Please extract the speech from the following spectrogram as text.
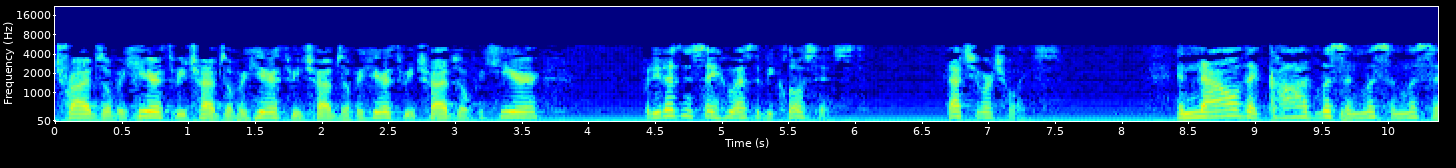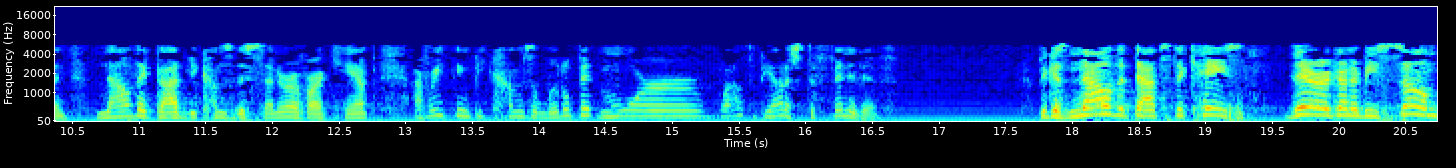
tribes over here, three tribes over here, three tribes over here, three tribes over here. But he doesn't say who has to be closest. That's your choice. And now that God, listen, listen, listen, now that God becomes the center of our camp, everything becomes a little bit more, well, to be honest, definitive. Because now that that's the case, there are going to be some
